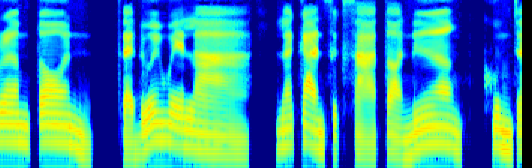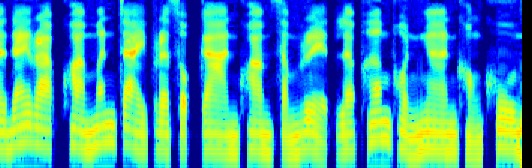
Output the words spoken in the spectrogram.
เริ่มต้น แต่ด้วยเวลาและการศึกษาต่อเนื่อง คุณจะได้รับความมั่นใจประสบการณ์ความสำเร็จและเพิ่มผลงานของคุณ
